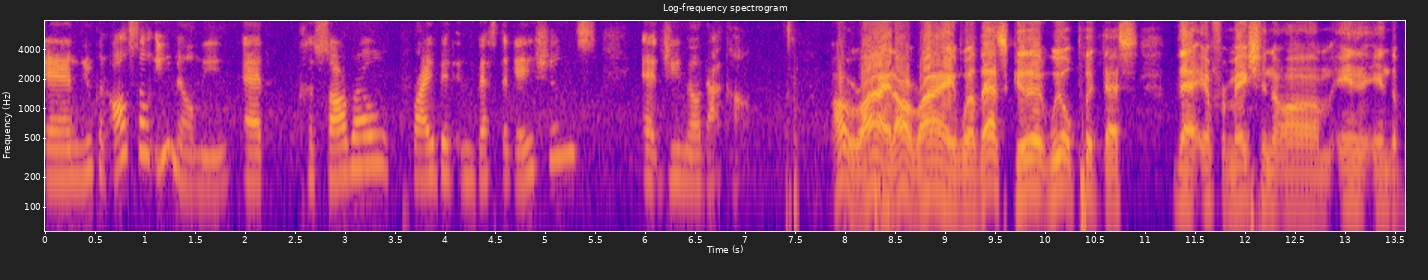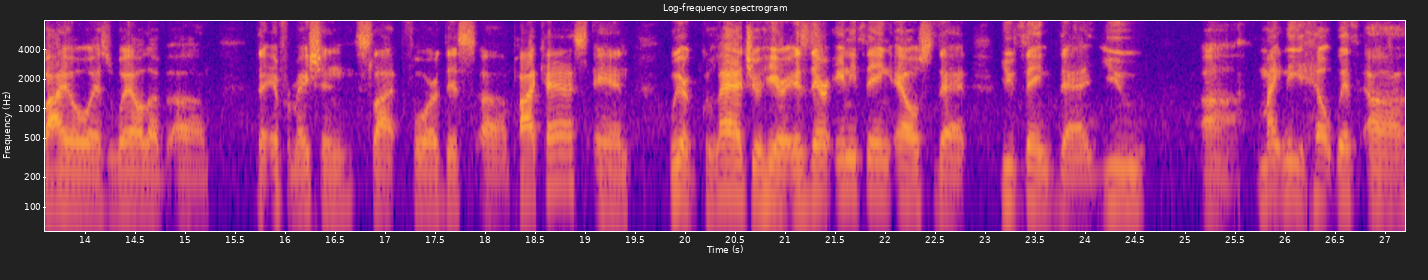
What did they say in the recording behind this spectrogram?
And you can also email me at Casaro Private Investigations at gmail.com. All right, all right. Well, that's good. We'll put that that information um in in the bio as well of um, the information slot for this uh, podcast, and we are glad you're here. Is there anything else that you think that you uh, might need help with uh,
